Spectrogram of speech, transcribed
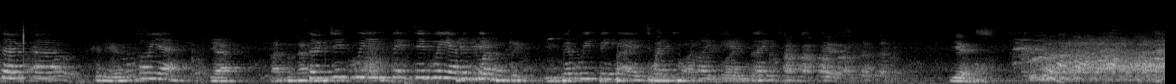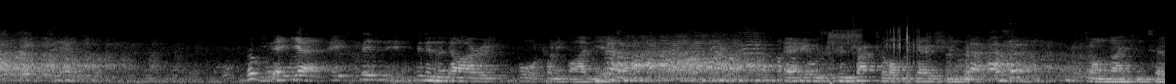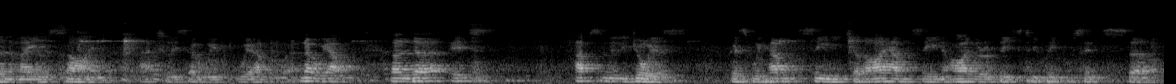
So, uh, Can you hear us? oh yeah. Yeah. That's, that's, So did we thi- did we ever Did you ever think think that we'd be here 25 25 years years later? Yes. Yeah, it's been it's been in the diary for 25 years. uh, it was a contractual obligation that uh, John Nathan Turner made us sign, actually. So we we haven't no we haven't, and uh, it's absolutely joyous because we haven't seen each other. I haven't seen either of these two people since. Uh,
